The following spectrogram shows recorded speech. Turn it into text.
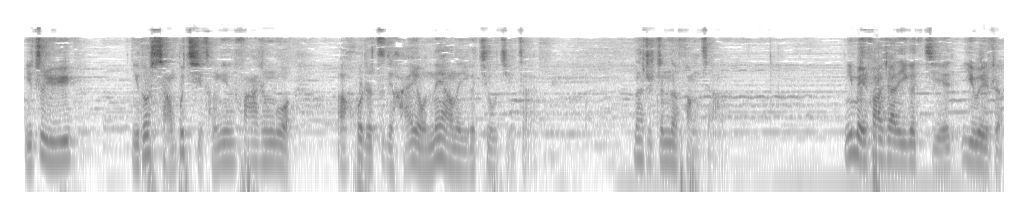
以至于你都想不起曾经发生过啊，或者自己还有那样的一个纠结在，那是真的放下了。你每放下一个结，意味着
